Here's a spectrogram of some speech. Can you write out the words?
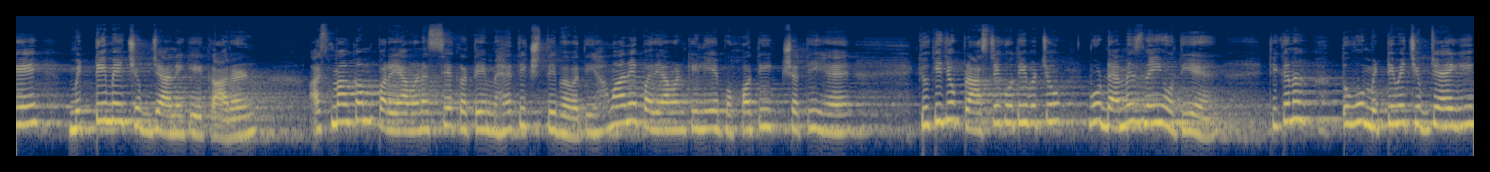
के मिट्टी में छिप जाने के कारण अस्माकं पर्यावरण से कृते महती क्षति भवती। हमारे पर्यावरण के लिए बहुत ही क्षति है क्योंकि जो प्लास्टिक होती है बच्चों वो डैमेज नहीं होती है ठीक है ना? तो वो मिट्टी में छिप जाएगी।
